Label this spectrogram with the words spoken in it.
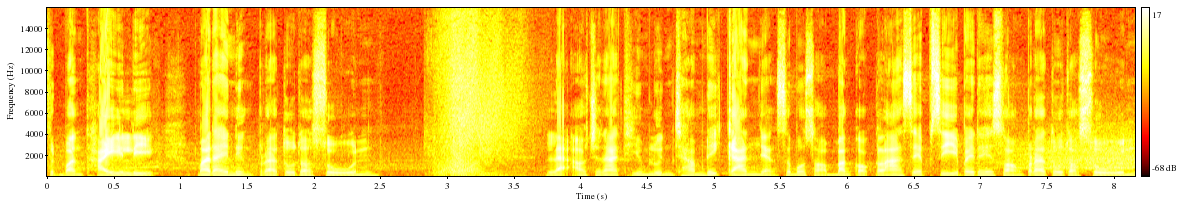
ฟุตบอลไทยลีก มาได้ 1 ประตูต่อศูนย์และเอาชนะทีมลุ้นแชมป์ด้วยกันอย่างสโมสรบางกอกกลาส FC ไปได้ 2 ประตูต่อศูนย์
